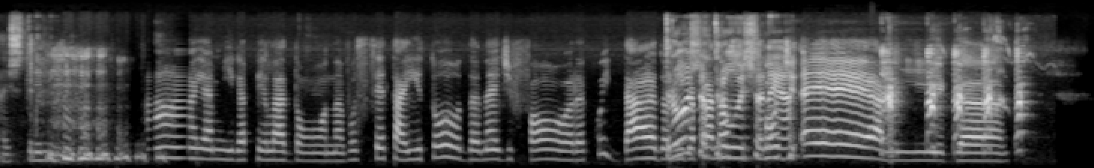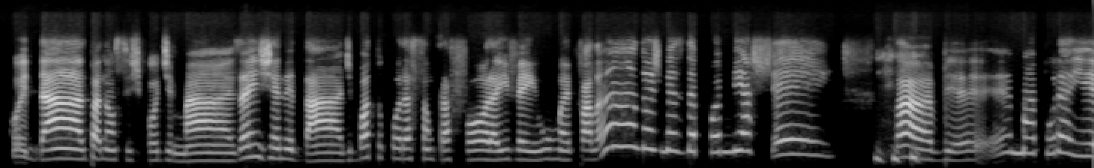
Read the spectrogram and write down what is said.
a estrelinha. Ai, amiga peladona, você tá aí toda, né, de fora. Cuidado, trouxa, amiga, para não se expor né? de... É, amiga. Cuidado para não se expor demais. A ingenuidade, bota o coração para fora, aí vem uma e fala: "Ah, dois meses depois me achei". Sabe? É, mas por aí,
